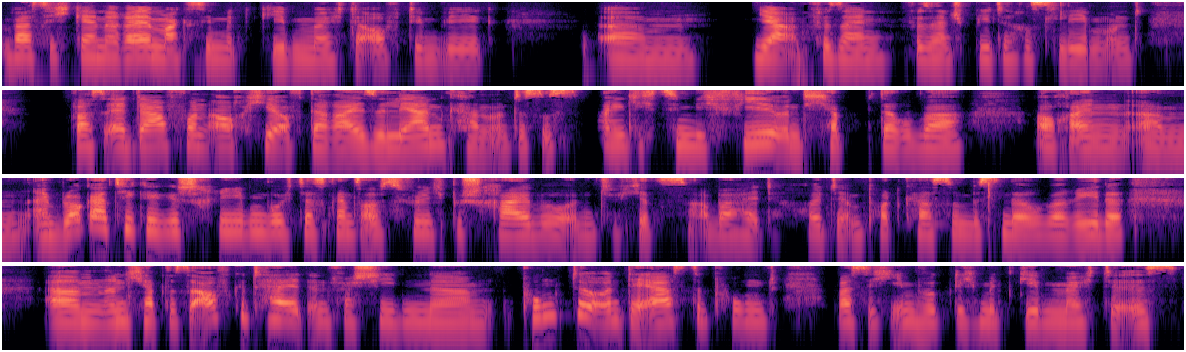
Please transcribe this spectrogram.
was ich generell Maxi mitgeben möchte auf dem Weg, ähm, ja, für sein, für sein späteres Leben. Und was er davon auch hier auf der Reise lernen kann. Und das ist eigentlich ziemlich viel. Und ich habe darüber auch einen, ähm, einen Blogartikel geschrieben, wo ich das ganz ausführlich beschreibe und jetzt aber halt heute im Podcast so ein bisschen darüber rede. Ähm, und ich habe das aufgeteilt in verschiedene Punkte. Und der erste Punkt, was ich ihm wirklich mitgeben möchte, ist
